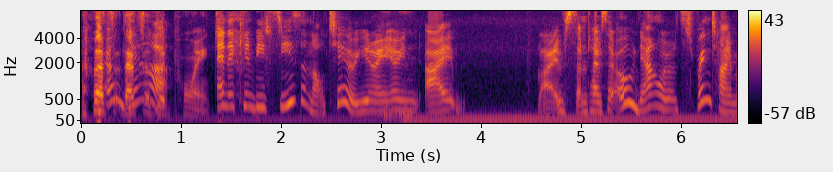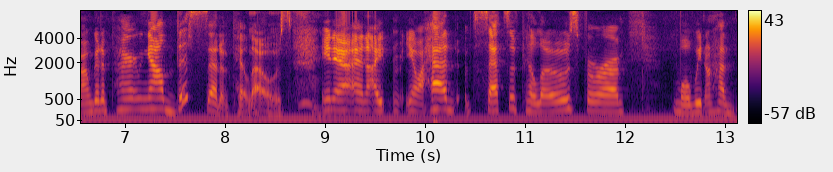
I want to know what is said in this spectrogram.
That's Oh, that's yeah. a good point. And it can be seasonal too. You know, I mean, I I've sometimes said, "Oh, now it's springtime. I'm going to bring out this set of pillows." You know, and I, you know, I had sets of pillows for. um, Well, we don't have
